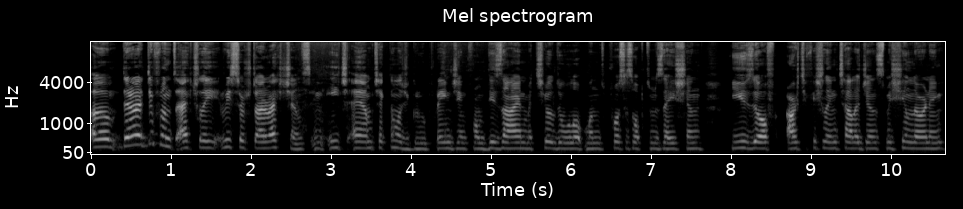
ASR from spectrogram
um, there are different actually research directions in each AM technology group, ranging from design, material development, process optimization, use of artificial intelligence, machine learning,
